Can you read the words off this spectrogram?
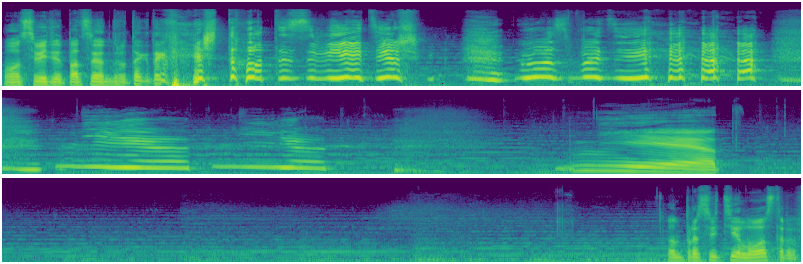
Он светит по центру. Так, так, что ты светишь? Господи! Он просветил остров.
